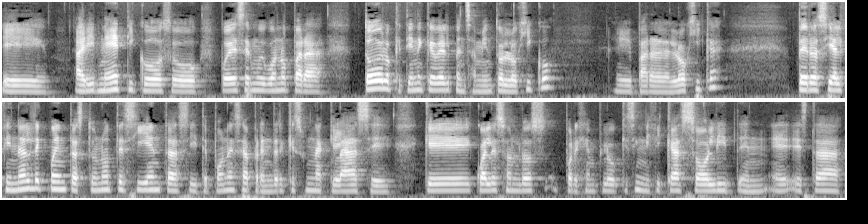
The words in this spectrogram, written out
eh, aritméticos o puede ser muy bueno para todo lo que tiene que ver el pensamiento lógico eh, para la lógica pero si al final de cuentas tú no te sientas y te pones a aprender qué es una clase, qué, cuáles son los, por ejemplo, qué significa solid en eh, esta,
